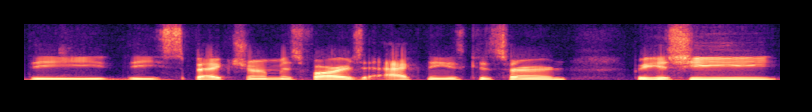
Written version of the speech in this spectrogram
the the spectrum as far as acting is concerned because she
